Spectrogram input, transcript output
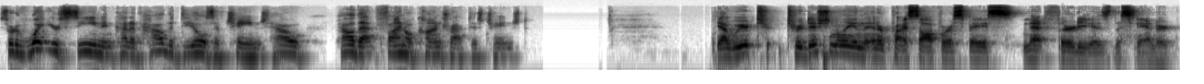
sort of what you're seeing and kind of how the deals have changed, how how that final contract has changed. Yeah, we're traditionally in the enterprise software space, net 30 is the standard.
